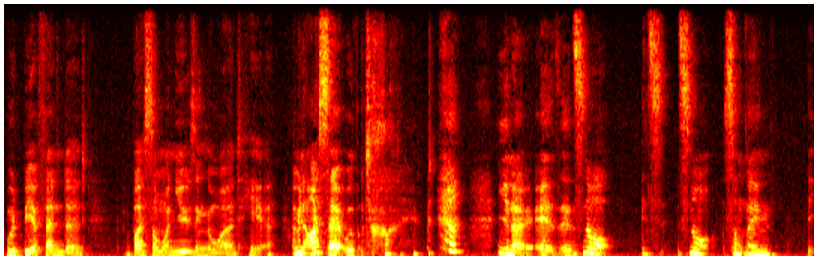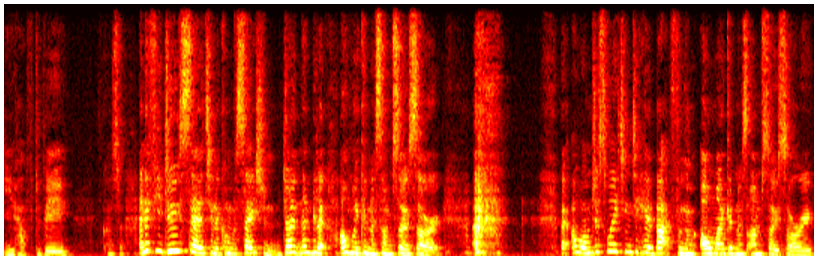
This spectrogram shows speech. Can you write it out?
would be offended by someone using the word hear. I mean, I say it all the time. you know, it, it's not it's it's not something that you have to be And if you do say it in a conversation, don't then be like, "Oh my goodness, I'm so sorry." like, "Oh, I'm just waiting to hear back from them." "Oh my goodness, I'm so sorry.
